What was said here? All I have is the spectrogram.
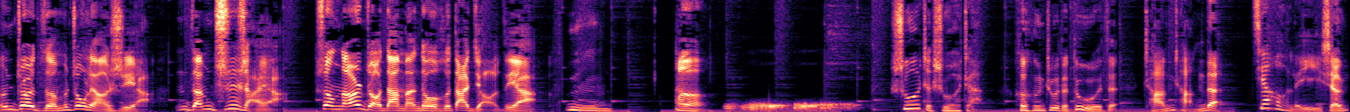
嗯，这儿怎么种粮食呀？咱们吃啥呀？上哪儿找大馒头和大饺子呀？嗯嗯。说着说着，哼哼猪的肚子长长的叫了一声。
